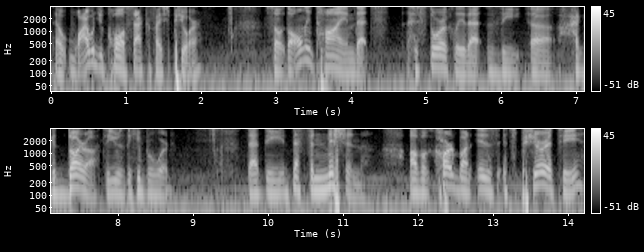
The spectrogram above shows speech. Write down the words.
that why would you call a sacrifice pure? So the only time that's historically that the uh, hagdarah, to use the Hebrew word, that the definition of a korban is its purity,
